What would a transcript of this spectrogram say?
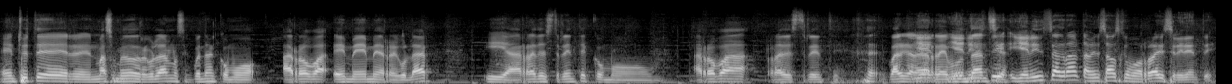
En Twitter, en más o menos regular, nos encuentran como arroba mmregular y a Radio Estridente como arroba Radio Estridente. Valga Y la en- y en redundancia. Y en, Instagram también estamos como Radio Estridente.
